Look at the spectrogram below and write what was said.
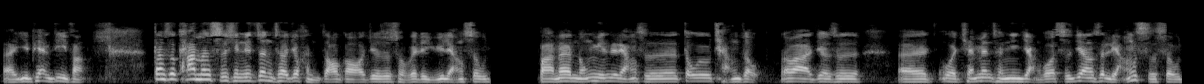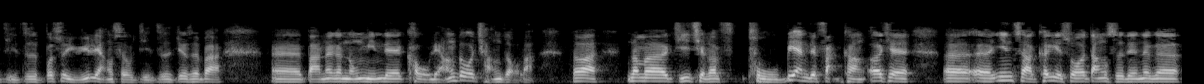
呃一片地方，但是他们实行的政策就很糟糕，就是所谓的余粮收。把那农民的粮食都抢走，是吧？就是呃，我前面曾经讲过，实际上是粮食收集制，不是余粮收集制，就是把呃，把那个农民的口粮都抢走了，是吧？那么激起了普遍的反抗，而且，呃呃，因此啊，可以说当时的那个，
